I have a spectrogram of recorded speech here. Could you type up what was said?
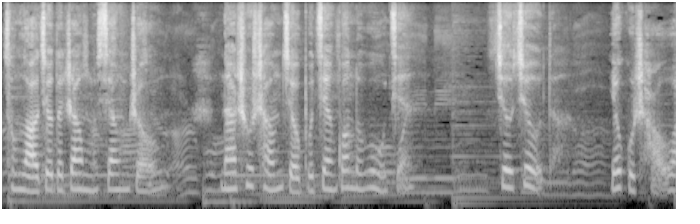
从老旧的樟木箱中拿出长久不见光的物件，旧旧的，有股潮味。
